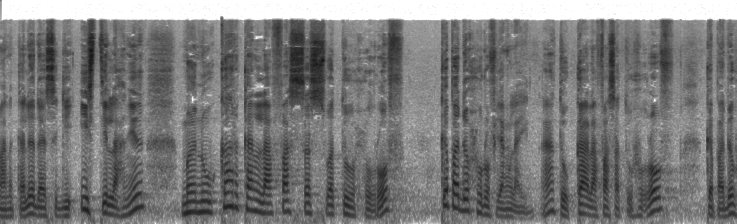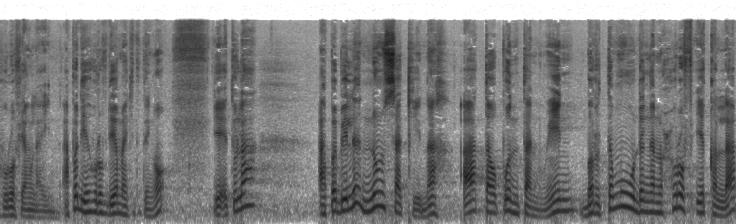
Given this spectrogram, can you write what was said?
manakala dari segi istilahnya menukarkan lafaz sesuatu huruf kepada huruf yang lain. Ha, tukar lafaz satu huruf kepada huruf yang lain. Apa dia huruf dia? Mari kita tengok. Iaitulah apabila nun sakinah ataupun tanwin bertemu dengan huruf iqlab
